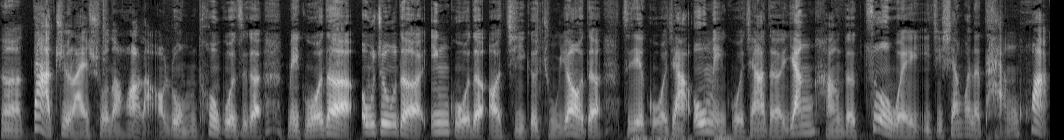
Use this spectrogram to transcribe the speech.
呃，大致来说的话了啊，如果我们透过这个美国的、欧洲的、英国的啊几个主要的这些国家、欧美国家的央行的作为以及相关的谈话，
